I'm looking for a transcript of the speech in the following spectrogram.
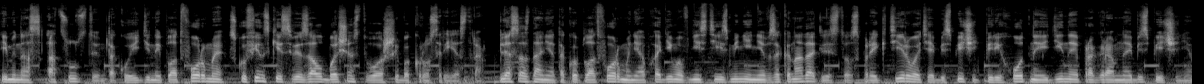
Именно с отсутствием такой единой платформы Скуфинский связал большинство ошибок Росреестра. Для создания такой платформы необходимо внести изменения в законодательство, спроектировать и обеспечить переход на единое программное обеспечение,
